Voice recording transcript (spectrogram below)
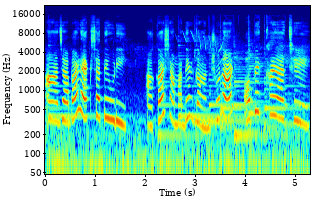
আজ আবার একসাথে উড়ি। আকাশ আমাদের গান শোনার অপেক্ষায় আছে।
